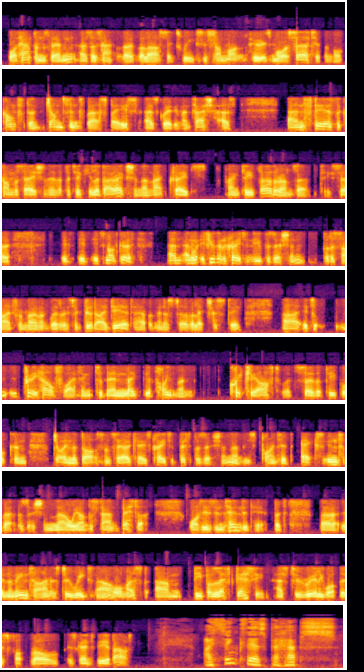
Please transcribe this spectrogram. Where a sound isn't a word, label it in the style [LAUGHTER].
What happens then, as has happened over the last six weeks, is someone who is more assertive and more confident jumps into that space, as Gwede Mantashe has, and steers the conversation in a particular direction, and that creates frankly, further uncertainty. So it, it, it's not good. And, and if you're going to create a new position, put aside for a moment whether it's a good idea to have a Minister of Electricity, uh, it's pretty helpful, I think, to then make the appointment quickly afterwards so that people can join the dots and say, okay, he's created this position and he's pointed X into that position. Now we understand better what is intended here. But uh, in the meantime, it's two weeks now almost, um, people are left guessing as to really what this fo- role is going to be about. I think there's perhaps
